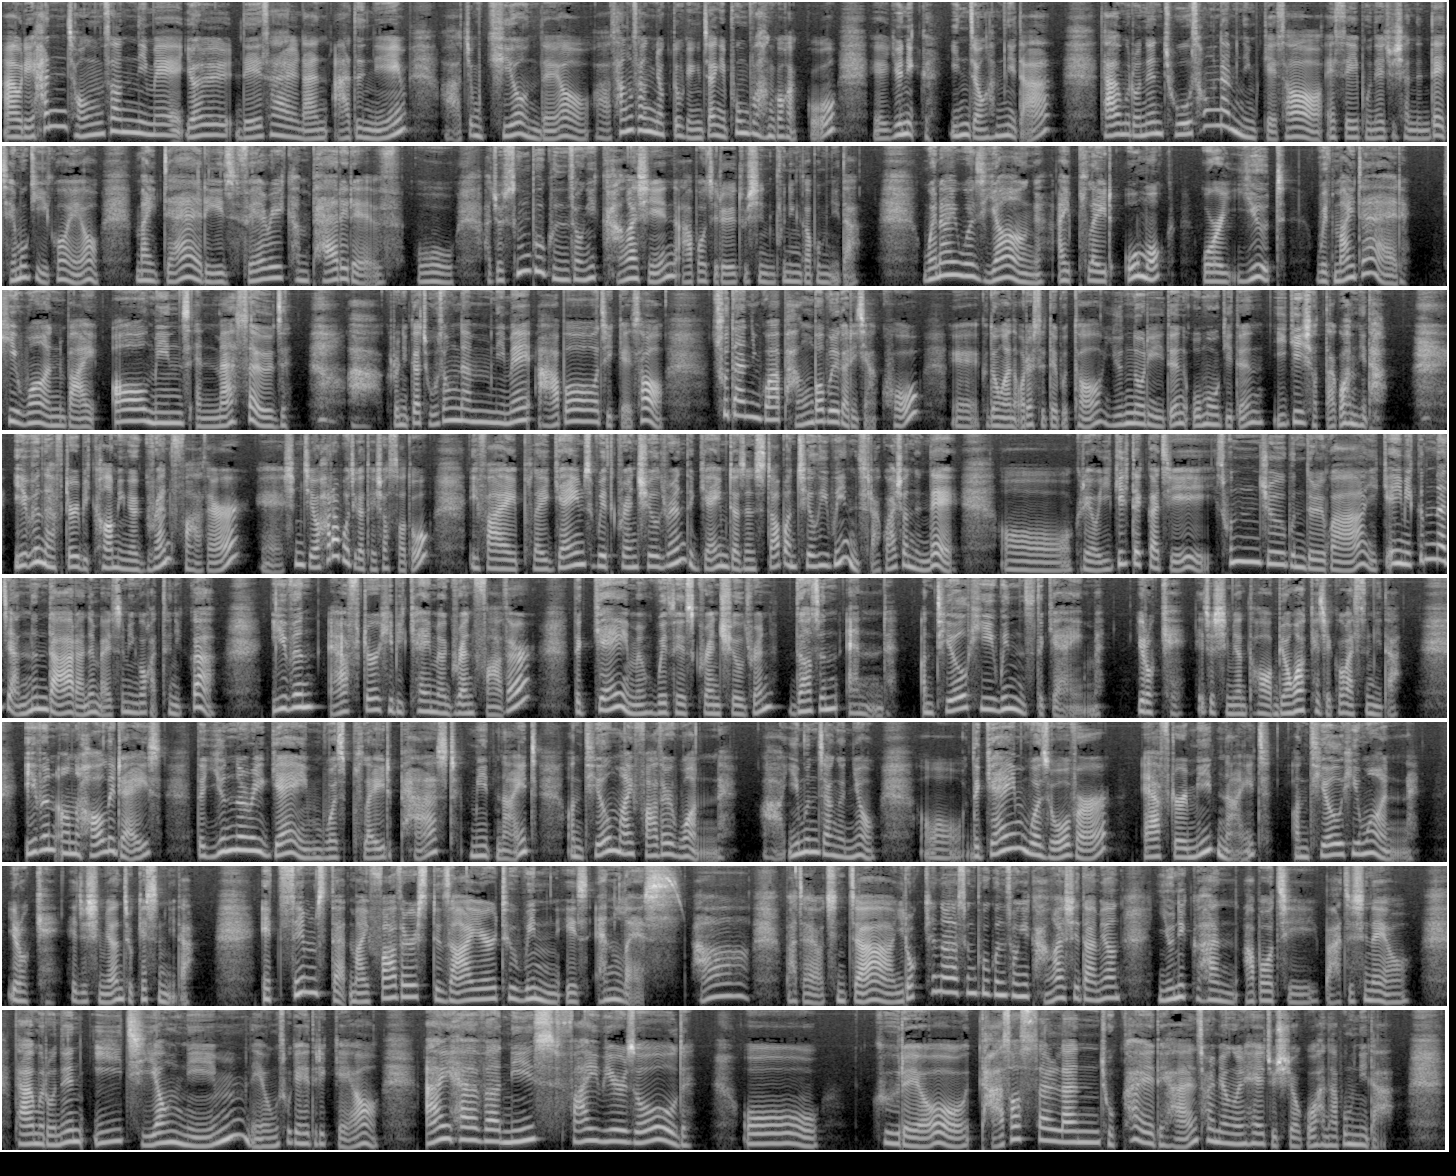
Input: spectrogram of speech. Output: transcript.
아, 우리 한정선님의 14살 난 아드님. 아, 좀 귀여운데요. 아, 상상력도 굉장히 풍부한 것 같고, 예, 유니크 인정합니다. 다음으로는 조성남님께서 에세이 보내주셨는데, 제목이 이거예요. My dad is very competitive. 오, 아주 승부근성이 강하신 아버지를 두신 분인가 봅니다. When I was young, I played 오목 or youth with my dad. He won by all means and methods. 아, 그러니까 조성남님의 아버지께서 수단과 방법을 가리지 않고, 예, 그동안 어렸을 때부터 윷놀이든 오목이든 이기셨다고 합니다. Even after becoming a grandfather, 예, 심지어 할아버지가 되셨어도 If I play games with grandchildren, the game doesn't stop until he wins 라고 하셨는데 어, 그래요. 이길 때까지 손주분들과 이 게임이 끝나지 않는다라는 말씀인 것 같으니까 Even after he became a grandfather, the game with his grandchildren doesn't end until he wins the game. 이렇게 해주시면 더 명확해질 것 같습니다. Even on holidays, the Yunori game was played past midnight until my father won. 아, 이 문장은요, 어, the game was over after midnight until he won. 이렇게 해주시면 좋겠습니다. It seems that my father's desire to win is endless. 아, 맞아요. 진짜 이렇게나 승부근성이 강하시다면 유니크한 아버지 맞으시네요. 다음으로는 이지영님 내용 소개해 드릴게요. I have a niece 5 years old. 오, 그래요. 다섯 살 난 조카에 대한 설명을 해 주시려고 하나 봅니다.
